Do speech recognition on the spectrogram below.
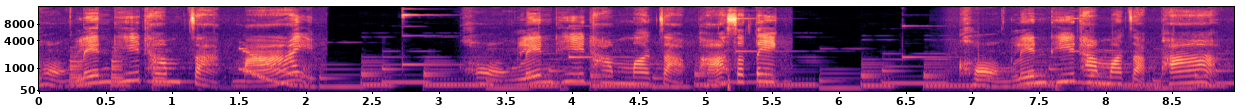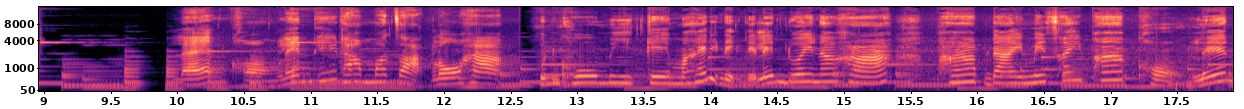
ของเล่นที่ทำจากไม้ ของเล่นที่ทำมาจากพลาสติก ของเล่นที่ทำมาจากผ้า และของเล่นที่ทำมาจากโลหะ คุณครูมีเกมมาให้เด็กๆได้เล่นด้วยนะคะ ภาพใดไม่ใช่ภาพของเล่น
